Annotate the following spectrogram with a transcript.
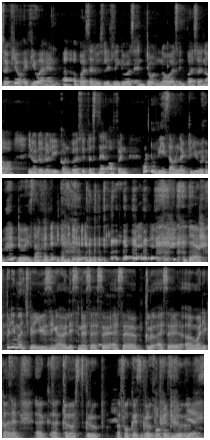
So if you're if you are an, uh, a person who's listening to us and don't know us in person or you know don't really converse with us that often, what do we sound like to you? do we sound Indian? yeah, pretty much we're using our listeners as a as a clo- as a uh, what do you call them a, a closed group. A focus group, a focus to, group, yes.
